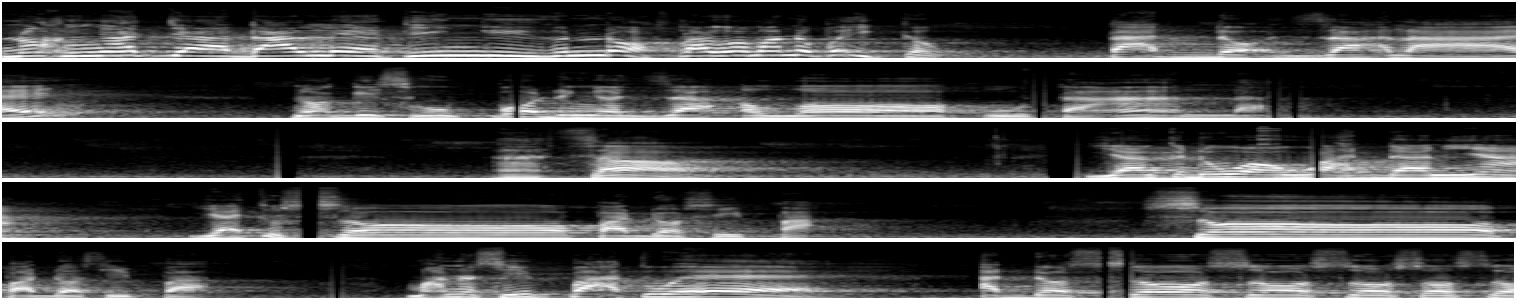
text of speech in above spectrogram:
Nak ngajar dalai tinggi rendah selara mana pun ikut. Tak ada zat lain nak pergi serupa dengan zat Allah Ta'ala. Ha, so yang kedua wahdaniyah iaitu so pada sifat. So pada sifat. Mana sifat tu he? Ada so so so so so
